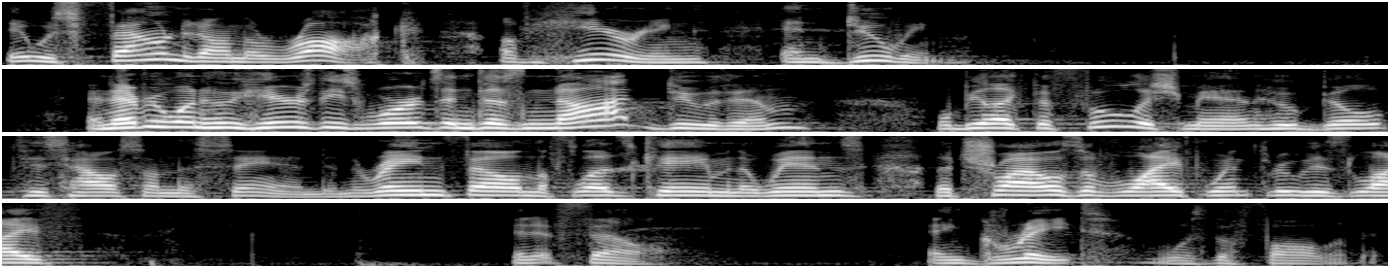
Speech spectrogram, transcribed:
it was founded on the rock of hearing and doing. And everyone who hears these words and does not do them will be like the foolish man who built his house on the sand. And the rain fell, and the floods came, and the winds, the trials of life went through his life, and it fell. And great was the fall of it.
